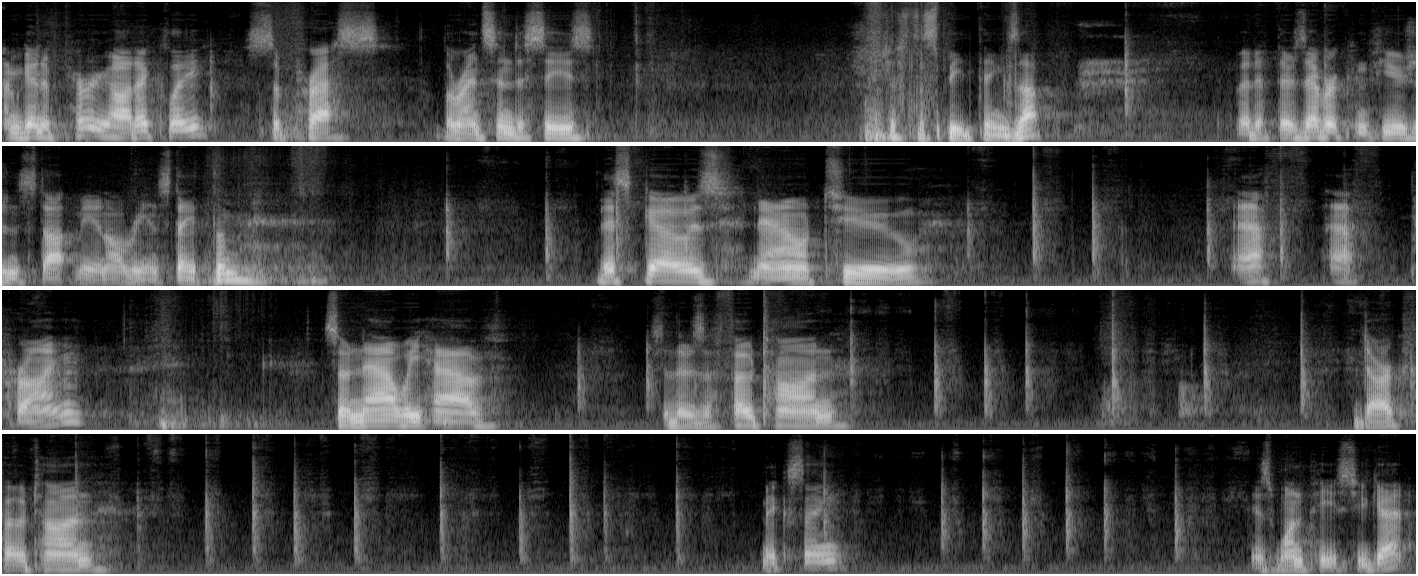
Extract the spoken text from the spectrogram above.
I'm going to periodically suppress Lorentz indices just to speed things up. But if there's ever confusion, stop me and I'll reinstate them. This goes now to F, F prime. So now we have, so there's a photon, dark photon mixing is one piece you get.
